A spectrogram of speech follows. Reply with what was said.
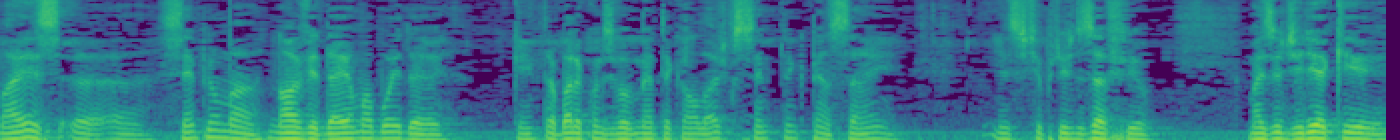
Mas eh, eh, sempre uma nova ideia é uma boa ideia. Quem trabalha com desenvolvimento tecnológico sempre tem que pensar em, nesse tipo de desafio. Mas eu diria que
